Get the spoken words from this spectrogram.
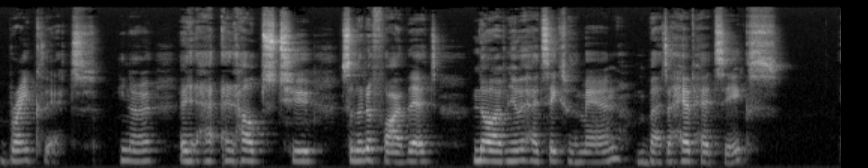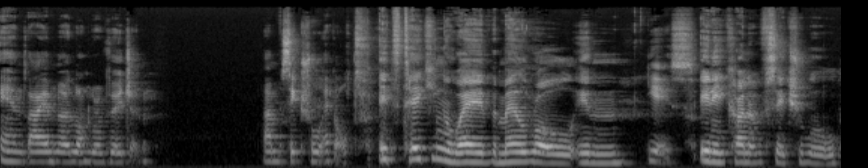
break that. You know, it, it helps to solidify that. No, I've never had sex with a man, but I have had sex, and I am no longer a virgin. I'm a sexual adult. It's taking away the male role in Yes, any kind of sexual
